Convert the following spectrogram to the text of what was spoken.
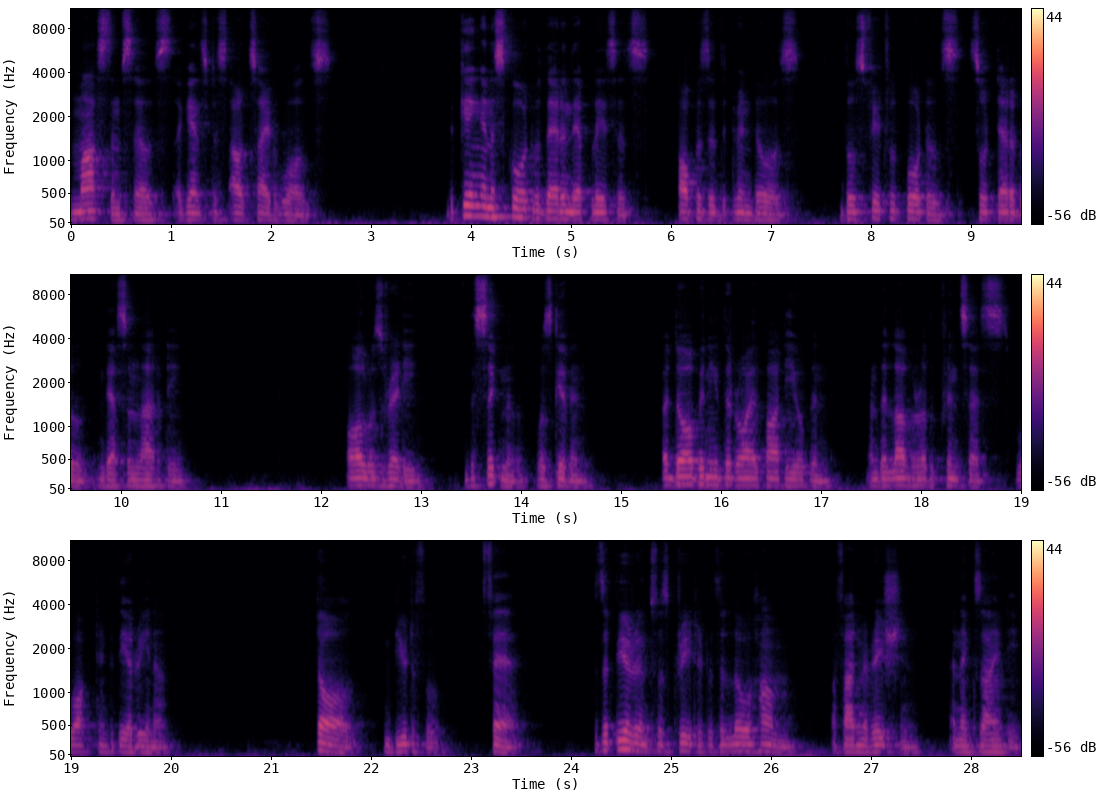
massed themselves against its outside walls. The king and his court were there in their places, opposite the twin doors, those fateful portals so terrible in their similarity. All was ready. The signal was given. A door beneath the royal party opened, and the lover of the princess walked into the arena. Tall, beautiful, fair, his appearance was greeted with a low hum of admiration and anxiety.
